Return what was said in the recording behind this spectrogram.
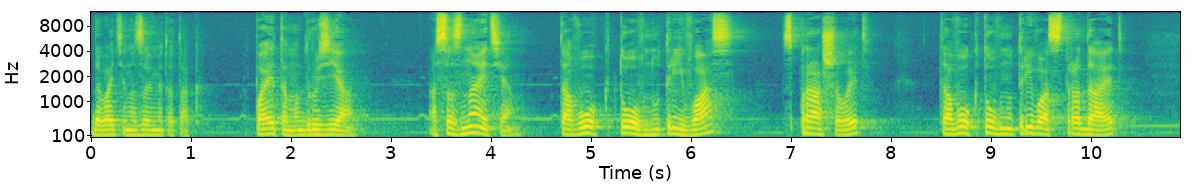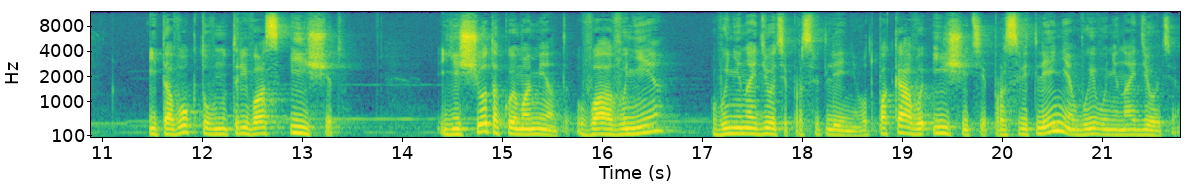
Давайте назовем это так. Поэтому, друзья, осознайте того, кто внутри вас спрашивает, того, кто внутри вас страдает, и того, кто внутри вас ищет. Еще такой момент. Вовне вы не найдете просветления. Вот пока вы ищете просветление, вы его не найдете.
